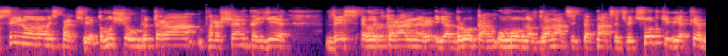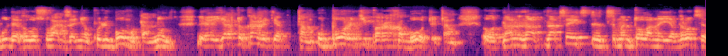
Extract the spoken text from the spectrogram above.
сильно воно не спрацює, тому що у Петра Порошенка є десь електоральне ядро там умовно в 12-15%, яке буде голосувати за нього по-любому. Там ну е, як то кажуть, як там упороті парахаботи. Там от на, на, на це цементоване ядро це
